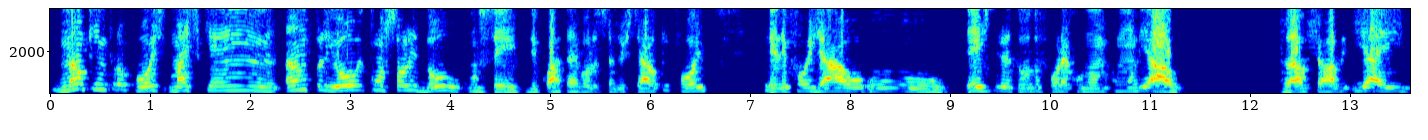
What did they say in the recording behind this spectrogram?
não quem propôs, mas quem ampliou e consolidou o conceito de quarta revolução industrial, que foi ele foi já o, o ex-diretor do Fórum Econômico Mundial, Klaus Schwab, e aí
